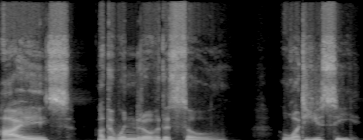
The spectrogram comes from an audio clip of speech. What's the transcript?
Eyes are the window of the soul. What do you see?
